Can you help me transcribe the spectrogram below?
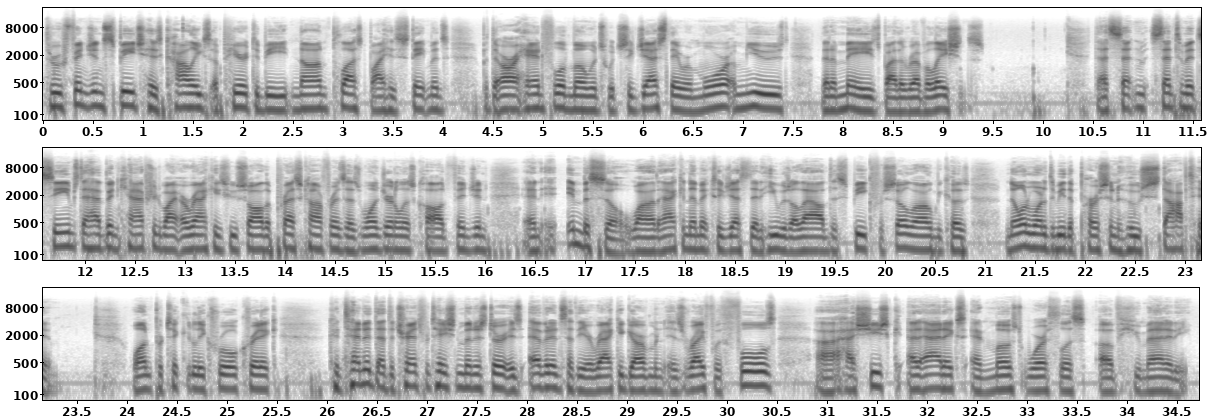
Through Finjan's speech, his colleagues appeared to be nonplussed by his statements, but there are a handful of moments which suggest they were more amused than amazed by the revelations. That sentiment seems to have been captured by Iraqis who saw the press conference, as one journalist called Finjan an imbecile, while an academic suggested that he was allowed to speak for so long because no one wanted to be the person who stopped him. One particularly cruel critic contended that the transportation minister is evidence that the Iraqi government is rife with fools, uh, hashish addicts, and most worthless of humanity.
